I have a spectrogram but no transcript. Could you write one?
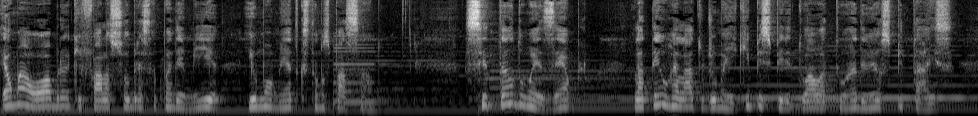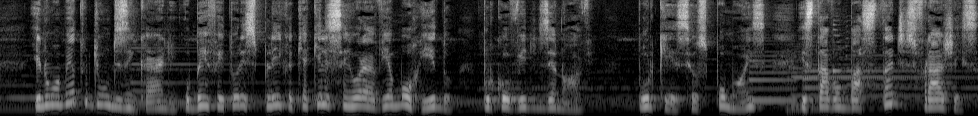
É uma obra que fala sobre essa pandemia e o momento que estamos passando. Citando um exemplo, Lá tem o um relato de uma equipe espiritual atuando em hospitais. E no momento de um desencarne, o benfeitor explica que aquele senhor havia morrido por Covid-19, porque seus pulmões estavam bastante frágeis,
